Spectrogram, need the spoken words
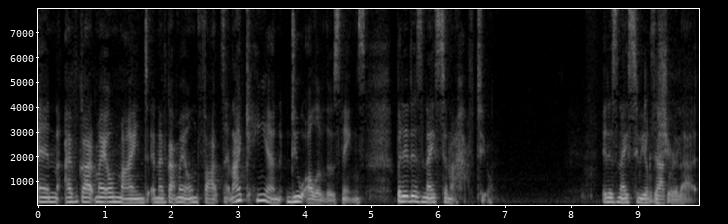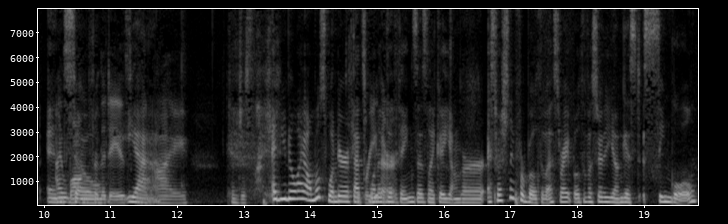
and I've got my own mind and I've got my own thoughts and I can do all of those things. But it is nice to not have to. It is nice to be able to share that. And I long for the days yeah. when I can just like And you know, I almost wonder if that's one of the things as like a younger, especially for both of us, right? Both of us are the youngest single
